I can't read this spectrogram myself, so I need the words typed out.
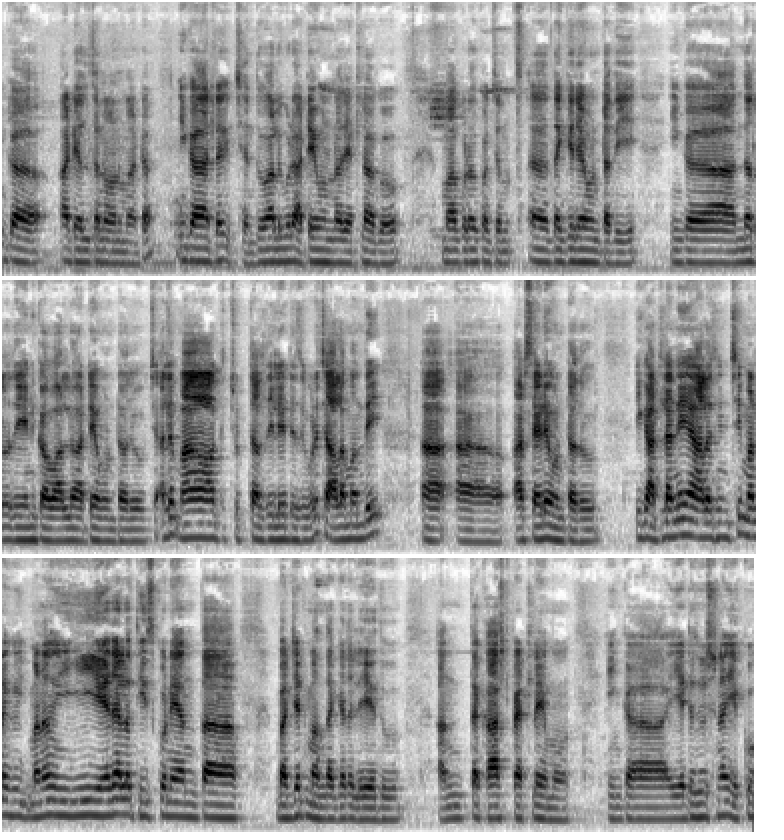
ఇంకా అటు వెళ్తున్నాం అనమాట ఇంకా అట్లా చందు వాళ్ళు కూడా అటే ఉన్నది ఎట్లాగో. మాకు కూడా కొంచెం దగ్గరే ఉంటుంది. ఇంకా అందరూ రేణుక వాళ్ళు అటే ఉంటారు. అదే అంటే మా చుట్టాల రిలేటివ్స్ కూడా చాలామంది అటు సైడే ఉంటారు. ఇక అట్లనే ఆలోచించి మనకి మనం ఈ ఏరియాలో తీసుకునేంత బడ్జెట్ మన దగ్గర లేదు. అంత కాస్ట్ పెట్టలేము. ఇంకా ఎటు చూసినా ఎక్కువ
